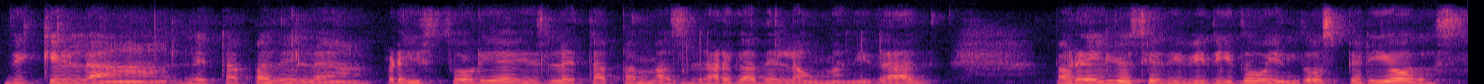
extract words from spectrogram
de que la, la, etapa de la prehistoria es la etapa más larga de la humanidad. Para ello se ha dividido en dos periodos,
